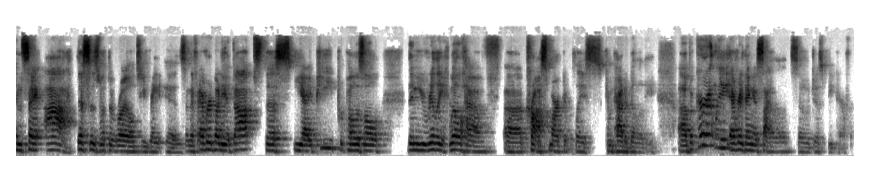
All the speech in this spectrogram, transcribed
and say, ah, this is what the royalty rate is. And if everybody adopts this EIP proposal, then you really will have uh, cross marketplace compatibility. Uh, but currently, everything is siloed. So just be careful.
